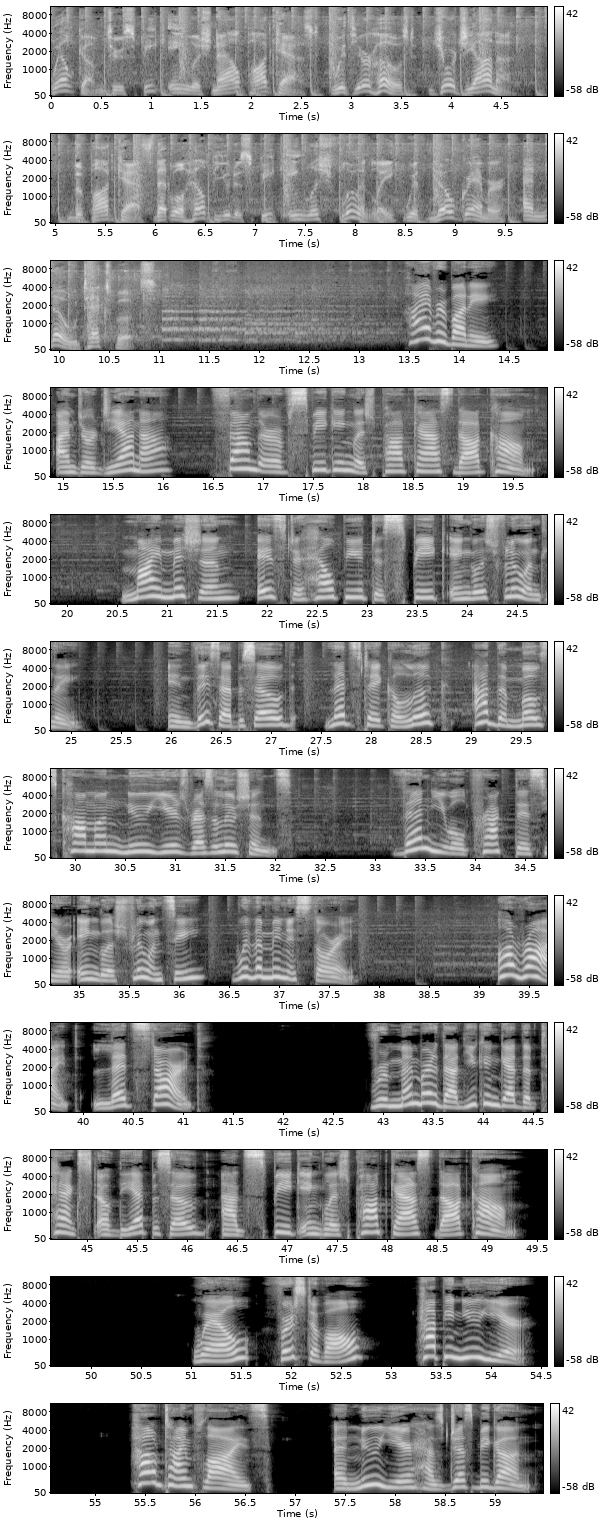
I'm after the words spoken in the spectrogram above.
Welcome to Speak English Now podcast with your host, Georgiana, the podcast that will help you to speak English fluently with no grammar and no textbooks. Hi, everybody. I'm Georgiana, founder of SpeakEnglishPodcast.com. My mission is to help you to speak English fluently. In this episode, let's take a look at the most common New Year's resolutions. Then you will practice your English fluency with a mini story. Alright, let's start. Remember that you can get the text of the episode at speakenglishpodcast.com. Well, first of all, Happy New Year! How time flies! A new year has just begun.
